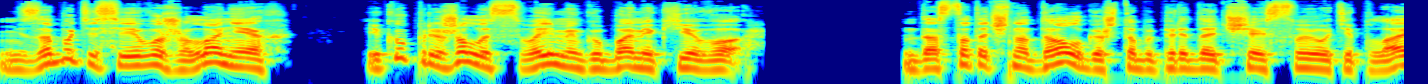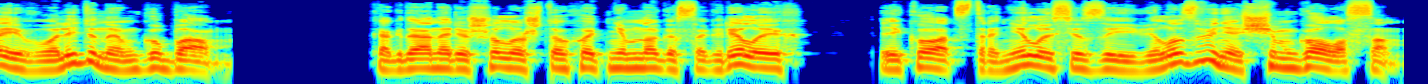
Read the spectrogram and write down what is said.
не заботясь о его желаниях, Ику прижалась своими губами к его. Достаточно долго, чтобы передать часть своего тепла его ледяным губам. Когда она решила, что хоть немного согрела их, Ико отстранилась и заявила звенящим голосом.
